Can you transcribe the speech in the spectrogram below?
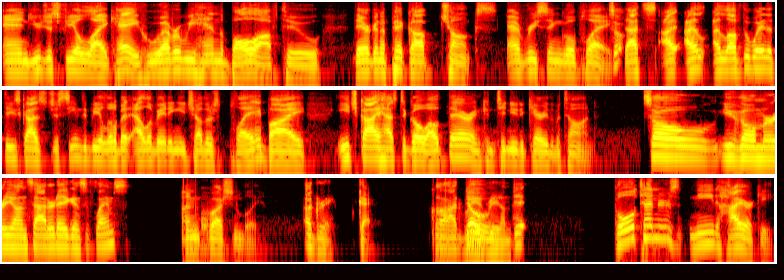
And you just feel like, hey, whoever we hand the ball off to, they're going to pick up chunks every single play. So- That's I, I I love the way that these guys just seem to be a little bit elevating each other's play by each guy has to go out there and continue to carry the baton, So you go Murray on Saturday against the Flames? unquestionably. Agree. Okay. Glad we No, agreed on that. di- goaltenders need hierarchy.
